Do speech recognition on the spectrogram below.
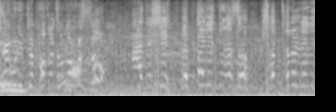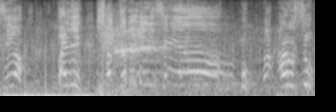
괴물이 이제 바깥으로 나왔어 아저씨, 빨리 들어가서 셔터를 내리세요. 빨리 셔터를 내리세요. 어 아, 알았어 어.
